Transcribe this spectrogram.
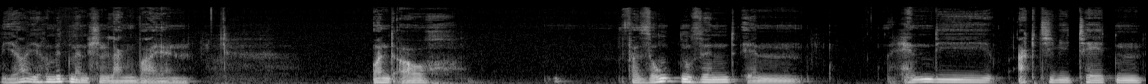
ja, ihre Mitmenschen langweilen und auch versunken sind in Handyaktivitäten.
